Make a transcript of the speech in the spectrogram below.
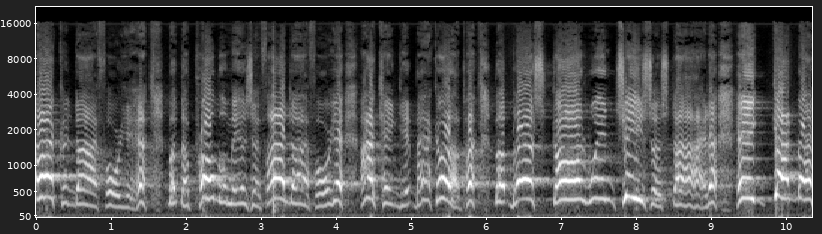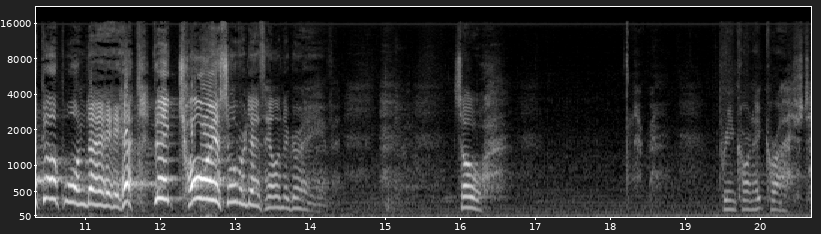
I could die for you. But the problem is, if I die for you, I can't get back up. But bless God, when Jesus died, he got back up one day, victorious over death, hell, and the grave. So, pre incarnate Christ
